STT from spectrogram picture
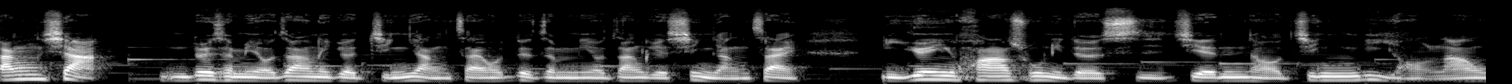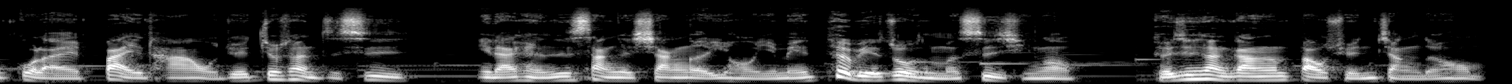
当下你对神明有这样的一个敬仰在，或对神明有这样的一个信仰在，你愿意花出你的时间哦、精力吼，然后过来拜他。我觉得就算只是你来，可能是上个香而已吼，也没特别做什么事情哦。可是就像刚刚道玄讲的哦，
